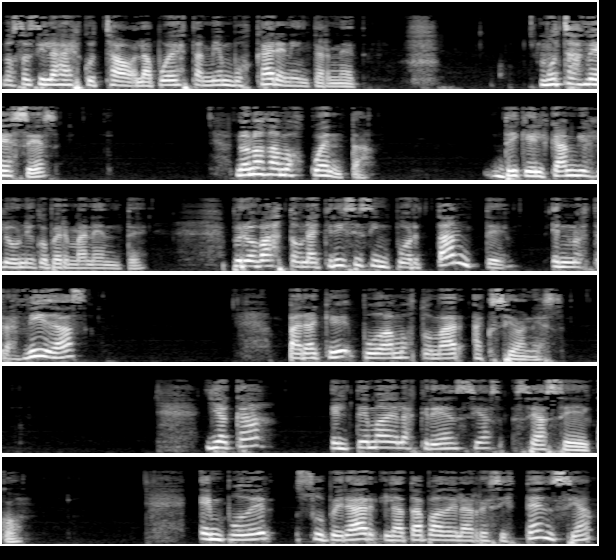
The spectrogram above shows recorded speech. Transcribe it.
No sé si la has escuchado, la puedes también buscar en Internet. Muchas veces no nos damos cuenta de que el cambio es lo único permanente, pero basta una crisis importante en nuestras vidas para que podamos tomar acciones. Y acá el tema de las creencias se hace eco. En poder superar la etapa de la resistencia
